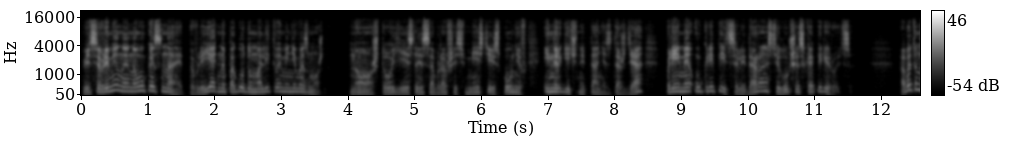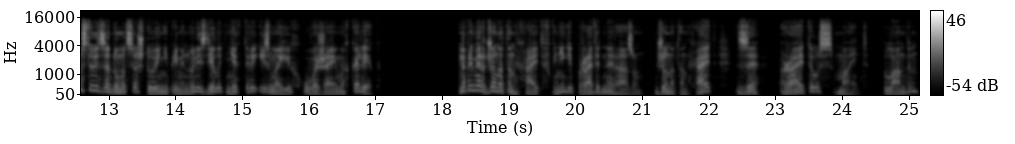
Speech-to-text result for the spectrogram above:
Ведь современная наука знает, повлиять на погоду молитвами невозможно. Но что, если, собравшись вместе, исполнив энергичный танец дождя, племя укрепит солидарность и лучше скооперируется? Об этом стоит задуматься, что и не применули сделать некоторые из моих уважаемых коллег. Например, Джонатан Хайт в книге «Праведный разум». Джонатан Хайт «The Righteous Mind». Лондон,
